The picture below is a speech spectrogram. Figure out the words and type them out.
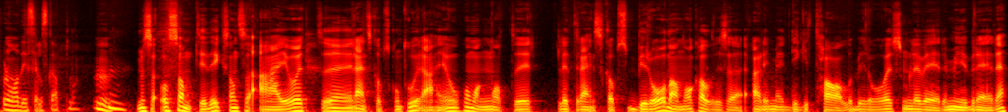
for noen av de selskapene. Mm. Men, så- og samtidig ikke sant, så er jo et uh, regnskapskontor er jo på mange måter eller et regnskapsbyrå. Da. Nå kaller de seg, er de mer digitale byråer som leverer mye bredere.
